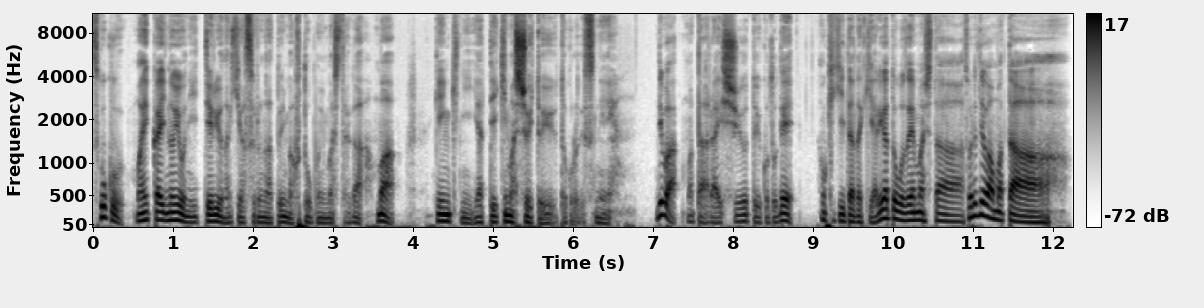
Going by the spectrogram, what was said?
すごく毎回のように言っているような気がするなと今ふと思いましたが、まあ、元気にやっていきましょうというところですね。では、また来週ということで、お聴きいただきありがとうございました。それではまた。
